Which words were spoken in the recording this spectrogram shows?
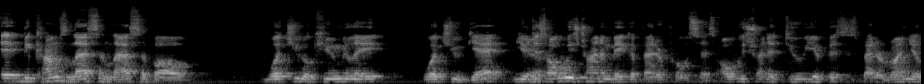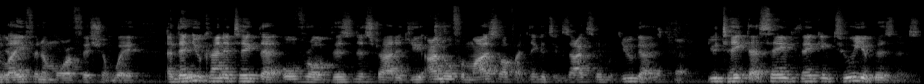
it becomes less and less about what you accumulate, what you get. You're Yeah. just always trying to make a better process, always trying to do your business better, run your Yeah. life in a more efficient way. And then you kind of take that overall business strategy. I know for myself, I think it's exact same with you guys. Yeah. You take that same thinking to your business,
